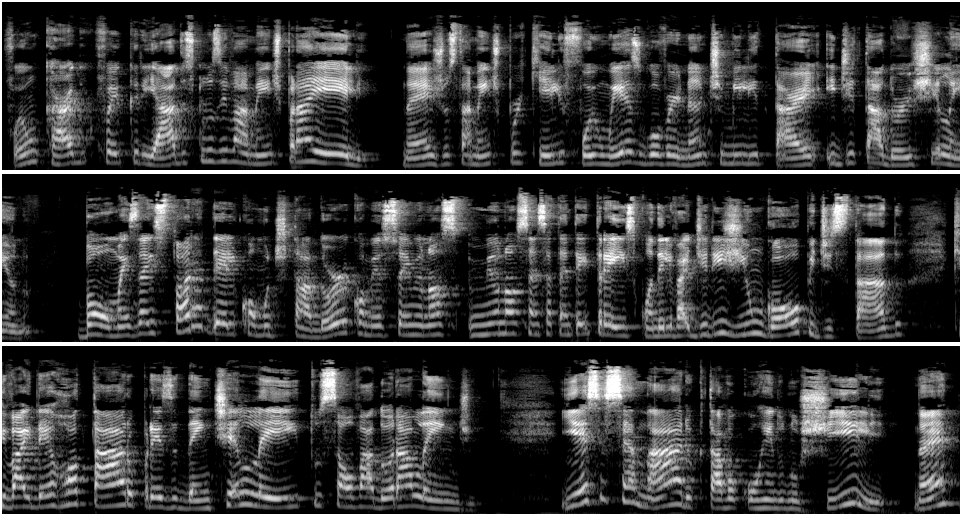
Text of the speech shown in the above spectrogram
Foi um cargo que foi criado exclusivamente para ele, né? Justamente porque ele foi um ex-governante militar e ditador chileno. Bom, mas a história dele como ditador começou em 1973, quando ele vai dirigir um golpe de Estado que vai derrotar o presidente eleito Salvador Allende. E esse cenário que estava ocorrendo no Chile, né,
